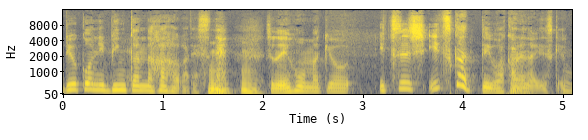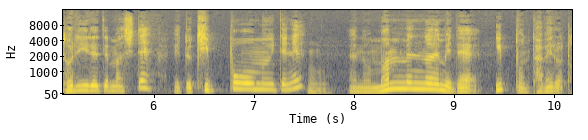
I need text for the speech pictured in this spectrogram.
流行に敏感な母がですね、うん。うん。その恵方巻きをいつしいつかって分からないですけど、取り入れてまして、えっと、吉報を向いてね、ん。あの満面の笑みで一本食べろと。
